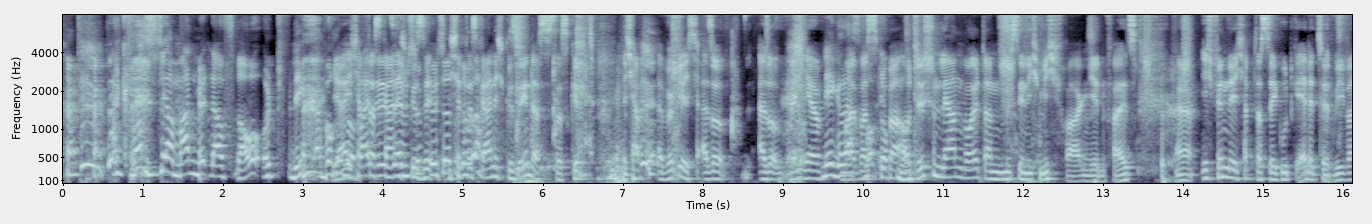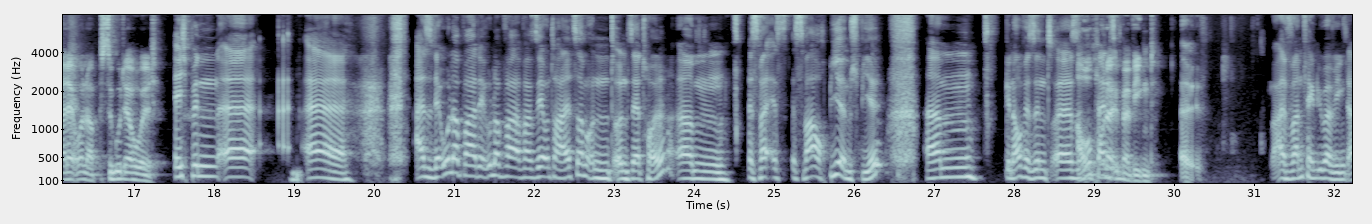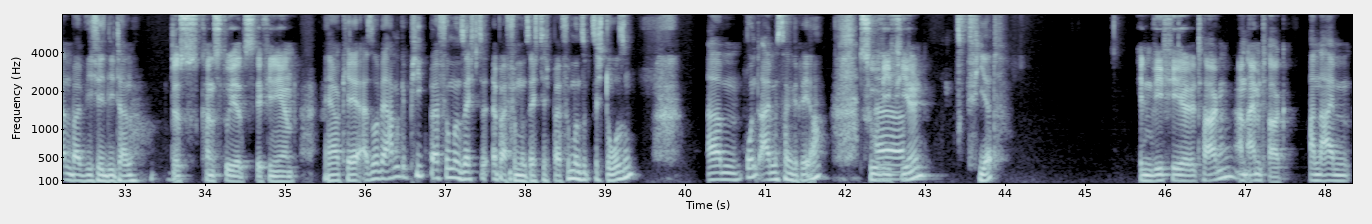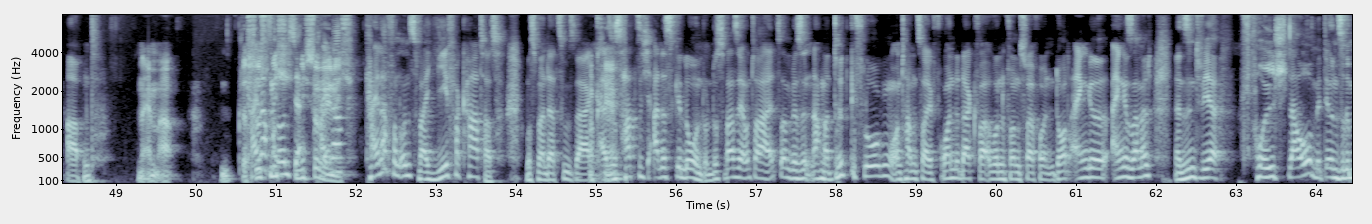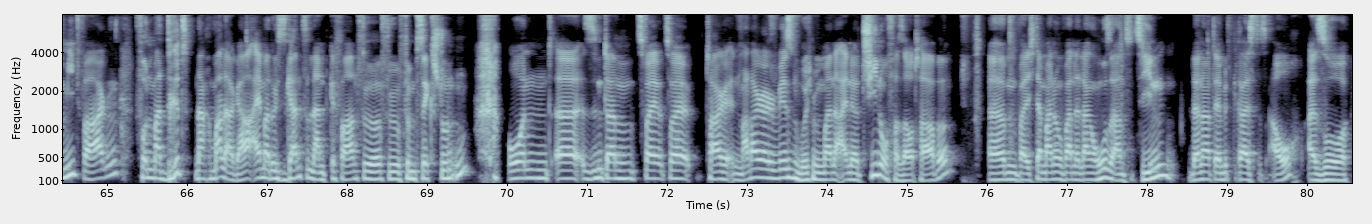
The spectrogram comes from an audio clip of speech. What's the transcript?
Da quatscht der Mann mit einer Frau und legt einfach Ja, über ich beide das gar nicht gesehen. Ich habe das gar nicht gesehen, dass es das gibt. Ich habe äh, wirklich, also, also wenn ihr Nee, mal was top, über. Audition lernen wollt, dann müsst ihr nicht mich fragen jedenfalls. Äh, ich finde, ich habe das sehr gut geeditet. Wie war der Urlaub? Bist du gut erholt? Ich bin äh, äh, also der Urlaub war der Urlaub war, war sehr unterhaltsam und und sehr toll. Ähm, es war es, es war auch Bier im Spiel. Ähm, genau, wir sind, äh, sind Auch oder überwiegend? also wann fängt überwiegend an bei wie viel Litern? Das kannst du jetzt definieren. Ja, okay. Also wir haben gepiekt bei 65 äh, bei 65 bei 75 Dosen. Ähm, und einem Sangria. Zu Äh, wie vielen? Viert In wie vielen Tagen? An einem Tag. An einem Abend. An einem Abend. Das Keiner ist von nicht, uns, ja, nicht so keiner, wenig. keiner von uns war je verkatert, muss man dazu sagen. Okay. Also es hat sich alles gelohnt und es war sehr unterhaltsam. Wir sind nach Madrid geflogen und haben zwei Freunde da, wurden von zwei Freunden dort einge, eingesammelt. Dann sind wir voll schlau mit unserem Mietwagen von Madrid nach Malaga einmal durchs ganze Land gefahren für, für fünf, sechs Stunden und äh, sind dann zwei, zwei Tage in Malaga gewesen, wo ich mir meine eine Chino versaut habe, ähm, weil ich der Meinung war, eine lange Hose anzuziehen. Lennart, der mitgereist ist, auch. Also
